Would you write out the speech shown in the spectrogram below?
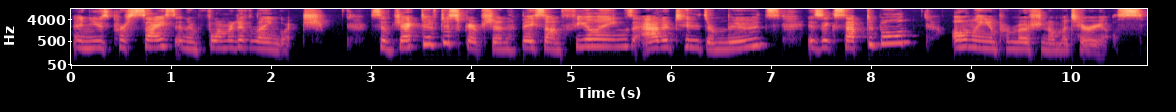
and use precise and informative language. Subjective description based on feelings, attitudes, or moods is acceptable only in promotional materials.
